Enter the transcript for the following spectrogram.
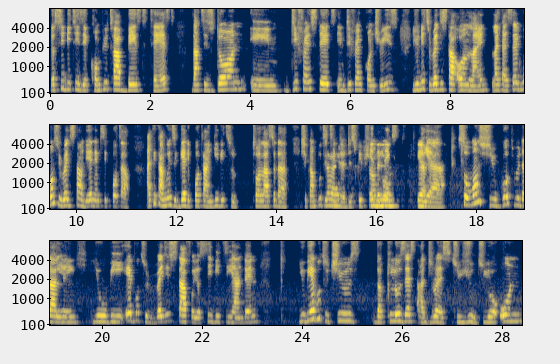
Your CBT is a computer-based test that is done in different states in different countries. You need to register online. Like i said once you register on the nmc portal i think i'm going to get the portal and give it to tola so that she can put it in the description in the box. link. yeah. Yeah. So once you go through that link you'll be able to register for your cbt and then you'll be able to choose the closest address to you to your own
